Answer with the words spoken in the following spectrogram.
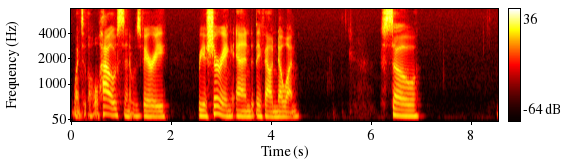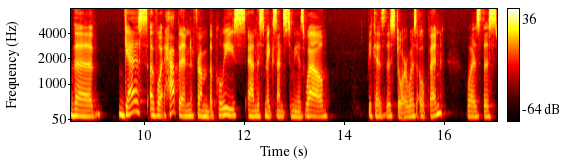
went to the whole house, and it was very reassuring. And they found no one. So the guess of what happened from the police, and this makes sense to me as well, because this door was open, was this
